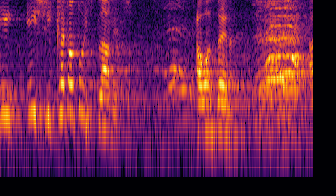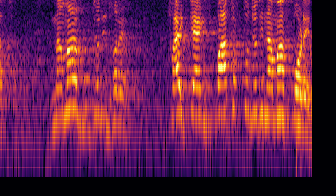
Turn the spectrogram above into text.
এই এই শিক্ষাটা তো ইসলামের। আওয়াজ দেয় না? আচ্ছা নামাজ যদি ধরেন ফাইভ টাইমস পাঁচ অক্ত যদি নামাজ পড়েন,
